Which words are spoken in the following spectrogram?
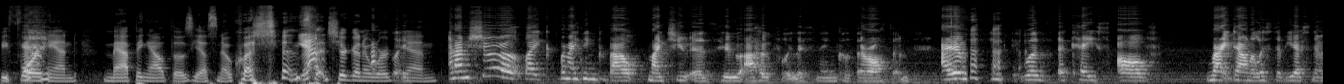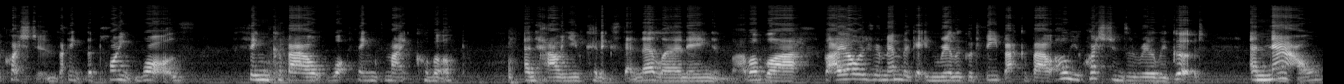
beforehand mapping out those yes/no questions Yeah, that you're going to work in. And I'm sure, like, when I think about my tutors who are hopefully listening because they're awesome, I don't think it was a case of write down a list of yes, no questions. I think the point was think about what things might come up and how you can extend their learning and blah, blah, blah. But I always remember getting really good feedback about, oh, your questions are really good. And now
